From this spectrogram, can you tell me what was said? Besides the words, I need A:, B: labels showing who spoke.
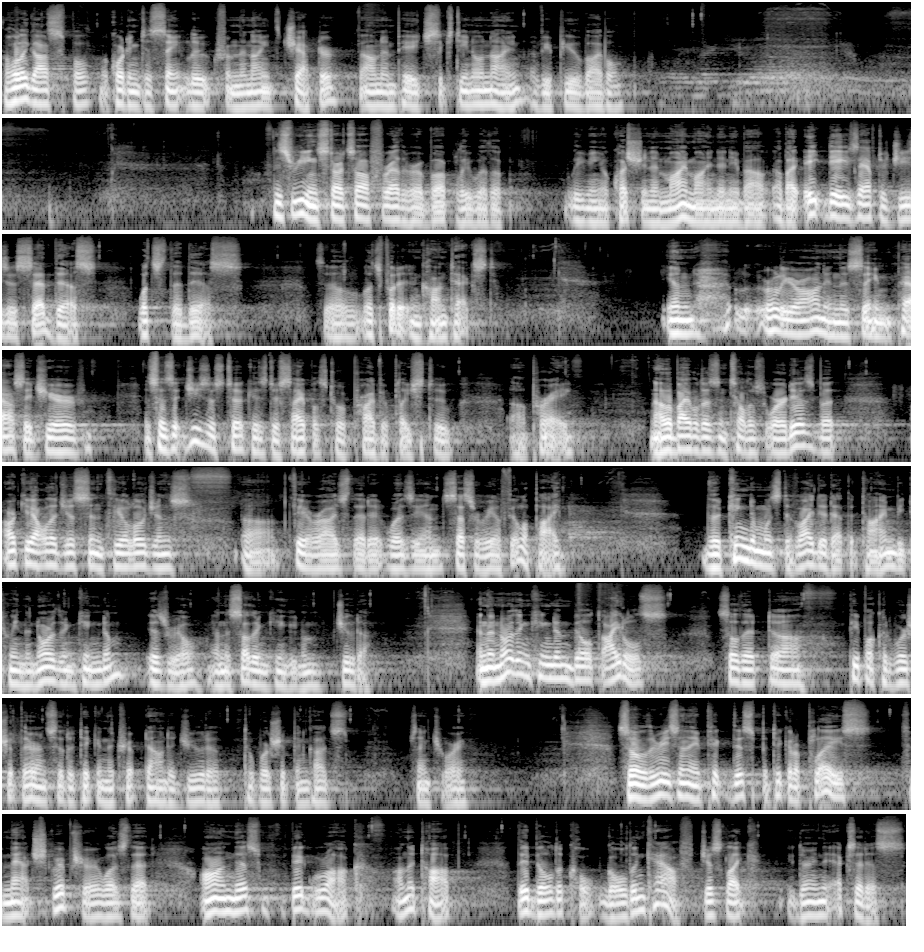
A: The Holy Gospel, according to St. Luke, from the ninth chapter, found on page 1609 of your Pew Bible. This reading starts off rather abruptly with a leaving a question in my mind any about about eight days after Jesus said this, what's the this? So let's put it in context. In earlier on in this same passage here, it says that Jesus took his disciples to a private place to uh, pray. Now, the Bible doesn't tell us where it is, but archaeologists and theologians uh, theorize that it was in Caesarea Philippi. The kingdom was divided at the time between the northern kingdom, Israel, and the southern kingdom, Judah. And the northern kingdom built idols so that uh, people could worship there instead of taking the trip down to Judah to worship in God's sanctuary. So the reason they picked this particular place to match scripture was that on this big rock on the top, they built a golden calf, just like during the Exodus.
